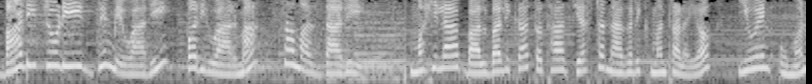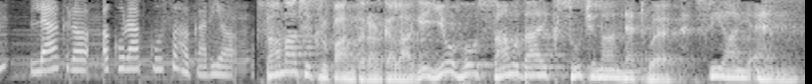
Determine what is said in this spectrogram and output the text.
बाढी चोडी जिम्मेवारी परिवारमा समझदारी। महिला बालबालिका तथा ज्येष्ठ नागरिक मन्त्रालय युएन ओमन ल्याक र अकुराबको सहकार्य। सामाजिक रूपान्तरणका लागि यो हो सामुदायिक सूचना नेटवर्क सीआईएन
